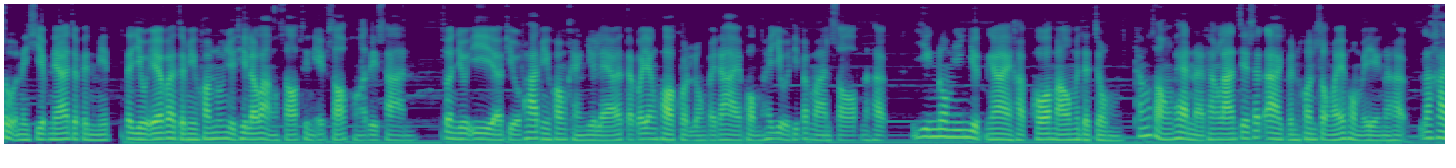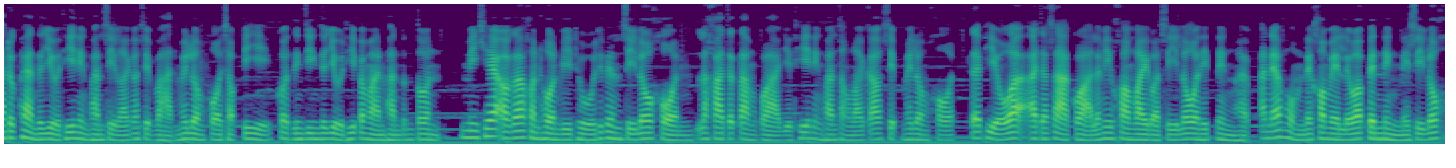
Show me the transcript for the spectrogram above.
สูในคลิปนี้จะเป็นมิดแต่ UF อะจะมีความนุ่มอยู่ที่ระหว่างซอฟถึงเอ็กซอฟของอาติซาน ส่วน UE อะผิวผ้ามีความแข็งอยู่แล้ว แต่ก็ยังพอกดลงไปได้ ผมให้อยู่ที่ประมาณซอฟนะครับ ยิ่งนุ่มยิ่งหยุดง่ายครับ เพราะว่าเมาส์มันจะจม ทั้ง 2 แผ่นนะทางร้าน JZR เป็นคนส่งมาให้ผมเองนะครับ ราคาทุกแผ่นจะอยู่ที่ 1,490 บาท ไม่รวมโค้ดช้อปปี้กดจริง ๆ จะอยู่ที่ประมาณพันต้นๆ มีแค่ Ultra Control V2 ที่เป็นซีโร่โคนราคาจะต่ำกว่าอยู่ที่ 1,290 ไม่รวมโค้ดแต่ผิวอะอาจจะสากกว่าและมีความไวกว่าซีโร่นิดนึงครับอันนี้ผมเลยคอมเมนต์เลยว่าเป็นหนึ่งในซีโร่โค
